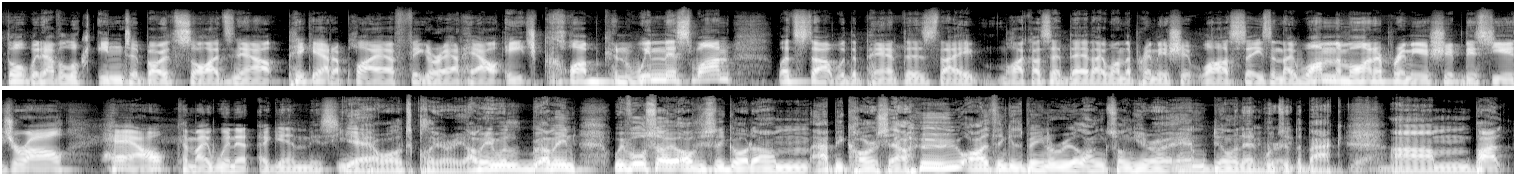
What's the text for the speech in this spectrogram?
Thought we'd have a look into both sides now, pick out a player, figure out how each club can win this one. Let's start with the Panthers. They, like I said there, they won the premiership last season. They won the minor premiership this year, Jharal. How can they win it again this year? Yeah, well, it's Cleary. I mean, I mean, we've also obviously got um, Api Koroisau, who I think has been a real unsung hero, and Dylan Edwards at the back. Um, but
